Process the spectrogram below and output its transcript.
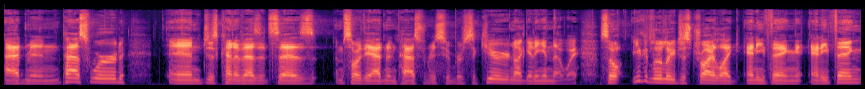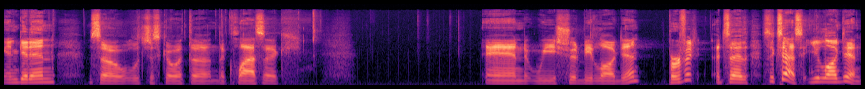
admin password, and just kind of as it says, I'm sorry, the admin password is super secure. You're not getting in that way. So you could literally just try like anything, anything, and get in. So let's just go with the the classic, and we should be logged in. Perfect. It says success. You logged in.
